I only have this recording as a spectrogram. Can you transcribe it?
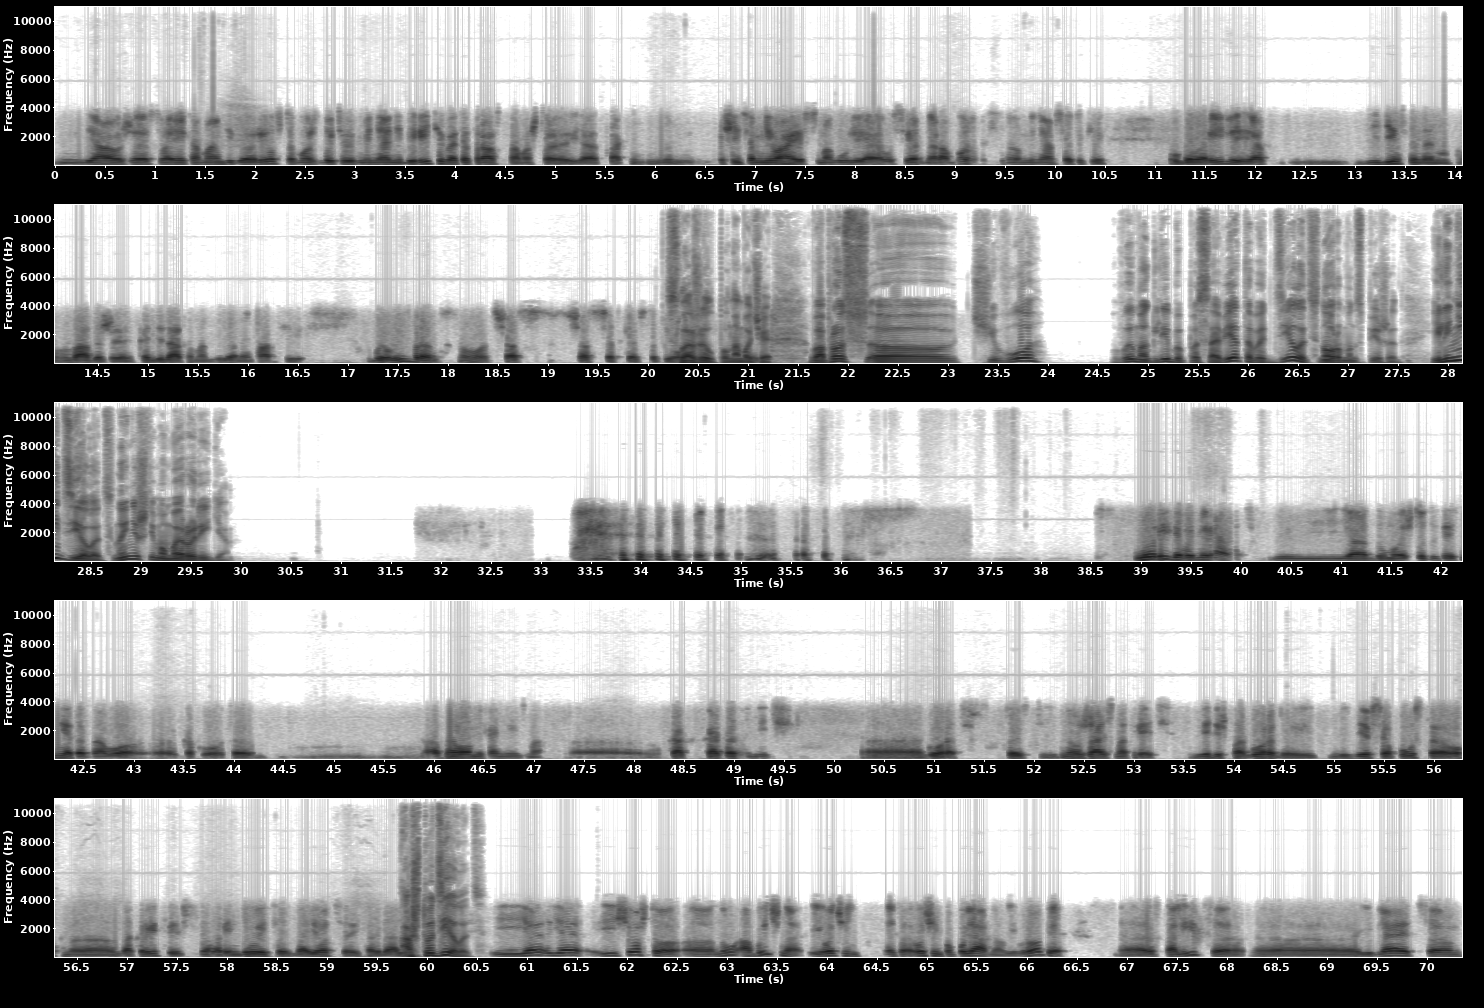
Я уже своей команде говорил, что, может быть, вы меня не берите в этот раз, потому что я так очень сомневаюсь, смогу ли я усердно работать, но меня все-таки уговорили. Я единственным в Адаже кандидатом от Зеленой партии был избран. Ну вот сейчас сейчас все-таки отступил. Сложил полномочия. Вопрос, э, чего вы могли бы посоветовать делать, Норманс пишет, или не делать нынешнему мэру Риги? Ну, Рига вымирает. И я думаю, что здесь нет одного э, какого-то одного механизма, э, как, как отменить э, город. То есть, ну, жаль смотреть. Едешь по городу, и везде все пусто, окна закрыты, все арендуется, сдается и так далее. А что делать? И я, я еще что, ну, обычно и очень, это очень популярно в Европе, столица э, является,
